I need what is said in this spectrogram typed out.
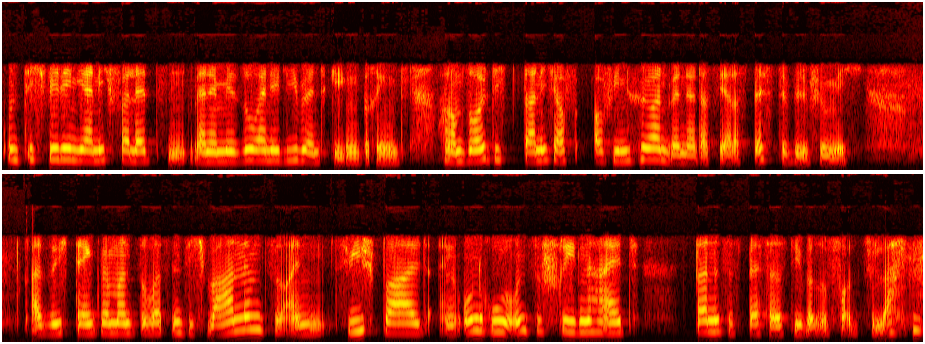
und ich will ihn ja nicht verletzen, wenn er mir so eine Liebe entgegenbringt. Warum sollte ich da nicht auf, auf ihn hören, wenn er das ja das Beste will für mich? Also ich denke, wenn man sowas in sich wahrnimmt, so einen Zwiespalt, eine Unruhe, Unzufriedenheit, dann ist es besser, es lieber sofort zu lassen.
